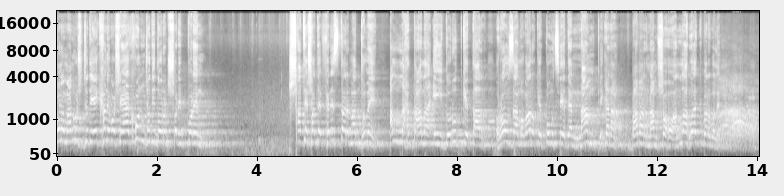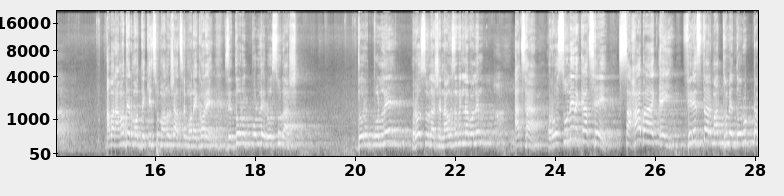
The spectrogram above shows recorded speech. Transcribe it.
কোন মানুষ যদি এখানে বসে এখন যদি দরুদ শরীফ পড়েন সাথে সাথে ফেরেস্তার মাধ্যমে আল্লাহ তালা এই দরুদকে তার রোজা মোবারকে পৌঁছে দেন নাম, ঠিকানা, বাবার নাম সহ। আল্লাহ একবার বলেন। আবার আমাদের মধ্যে কিছু মানুষ আছে মনে করে যে দরুদ পড়লে রসুল আসে। দরুদ পড়লে রসুল আসে। নাউজুবিল্লাহ বলেন। আচ্ছা রসুলের কাছে সাহাবা এই ফেরেস্তার মাধ্যমে দরুদটা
